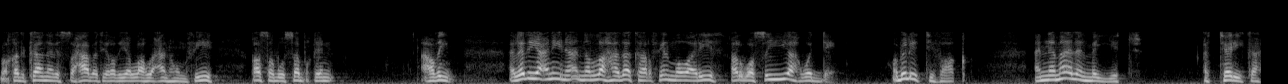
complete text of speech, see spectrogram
وقد كان للصحابة رضي الله عنهم فيه قصب سبق عظيم. الذي يعنينا أن الله ذكر في المواريث الوصية والدين. وبالاتفاق أن مال الميت التركة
